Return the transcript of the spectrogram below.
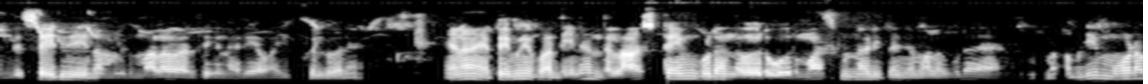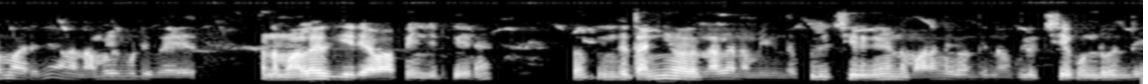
இந்த சைடு நம்மளுக்கு மழை வர்றதுக்கு நிறைய வாய்ப்புகள் வரும். ஏன்னா எப்பயுமே பார்த்தீங்கன்னா இந்த லாஸ்ட் டைம் கூட இந்த ஒரு ஒரு மாதம் முன்னாடி பெஞ்ச மழை கூட அப்படியே மோடமாக இருக்குது ஆனால் நம்மளுக்கு மட்டும் பெய்ய அந்த மழை இருக்க ஏரியாவாக பெஞ்சிட்டு போயிடும் இந்த தண்ணி வரதுனால நம்மளுக்கு இந்த குளிர்ச்சி இருக்குது இந்த மரங்கள் வந்து இன்னும் குளிர்ச்சியை கொண்டு வந்து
